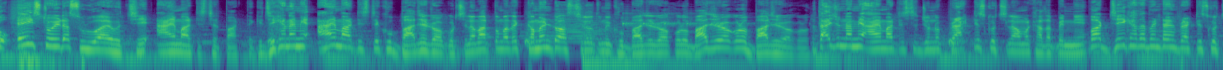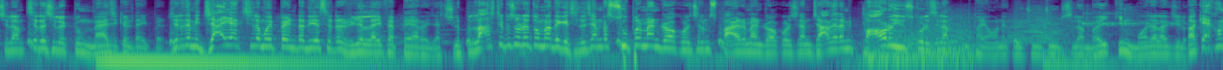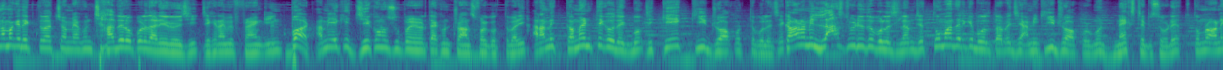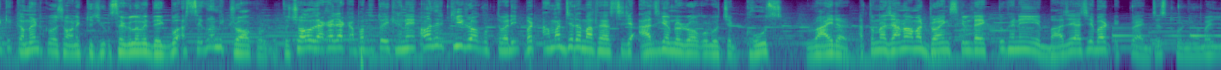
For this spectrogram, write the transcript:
তো এই স্টোরিটা শুরু হয় হচ্ছে আই এম আর্টিস্টের পার্ট থেকে। যেখানে আমি আই এম আর্টিস্টে খুব বাজে ড্র করছিলাম আর তোমাদের কমেন্টও আসছিল, তুমি খুব বাজে ড্র করো, বাজে ড্র করো, বাজে ড্র করো। তাই জন্য আমি আই এম আর্টিস্টের জন্য প্র্যাকটিস করছিলাম আমার খাতা পেন নিয়ে। বাট যেই খাতা পেনটা আমি প্র্যাকটিস করছিলাম, সেটা ছিল একটু ম্যাজিক্যাল টাইপের যেটাতে আমি যাই আঁকছিলাম ওই পেনটা দিয়ে, সেটা রিয়েল লাইফে পেয়ার হয়ে যাচ্ছিল। লাস্ট এপিসোডে তোমরা দেখেছিলে যে আমরা সুপারম্যান ড্র করেছিলাম স্পাইডারম্যান ড্র করেছিলাম, যাদের আমি পাওয়ারও ইউজ করেছিলাম। ভাই, অনেক উঁচু উঁচু উঠছিলাম, ভাই, কি মজা লাগছিল। বাকি এখন আমাকে দেখতে পাচ্ছ, আমি এখন ছাদের উপরে দাঁড়িয়ে রয়েছি, যেখানে আমি ফ্র্যাঙ্কলিন বাট আমি একে যে কোনো সুপার হিরোতে এখন ট্রান্সফার করতে পারি। আর আমি কমেন্ট থেকেও দেখব যে কে কি ড্র করতে বলেছে। কারণ আমি লাস্ট ভিডিওতে বলেছিলাম যে তোমাদেরকে বলতে হবে যে আমি কি ড্র করব নেক্সট এপিসোডে তোমরা অনেকে কমেন্ট করেছ অনেক কিছু, সেগুলো আমি দেখব আর সেগুলো আমি ড্র করব। তো চলো দেখা যাক আপাতত এখানে আমাদের কি ড্র করতে পারি। বাট আমার যেটা মাথায় আসছে যে আজকে আমরা ড্র করব হচ্ছে ঘোষ রাইডার আর তোমরা জানো আমার ড্রয়িং স্কিলটা একটুখানি বাজে আছে বাট একটু অ্যাডজাস্ট করে নিও ভাই।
